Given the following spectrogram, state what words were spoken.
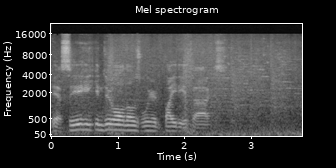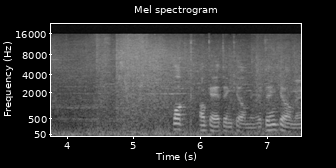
Yeah, see? He can do all those weird bitey attacks. Fuck. Okay, it didn't kill me. It didn't kill me.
